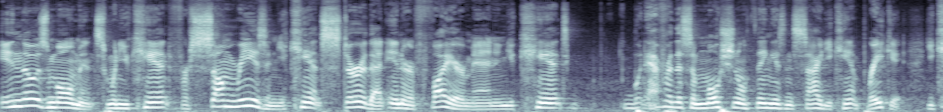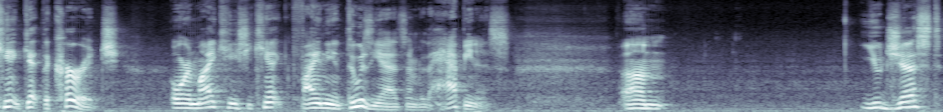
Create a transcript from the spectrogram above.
in those moments when you can't, for some reason, you can't stir that inner fire, man, and you can't, whatever this emotional thing is inside, you can't break it. You can't get the courage. Or in my case, you can't find the enthusiasm or the happiness. Um, you just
